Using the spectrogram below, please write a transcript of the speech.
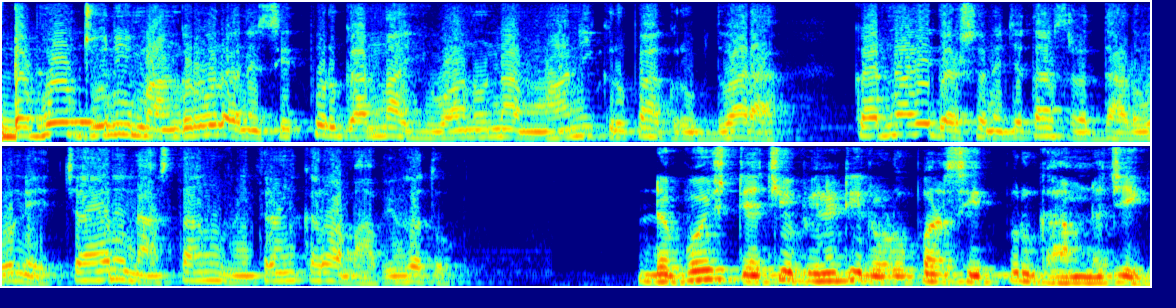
ડભોઈ જૂની માંગરોળ અને સિદ્ધપુર ગામના યુવાનોના માની કૃપા ગ્રુપ દ્વારા કરનાળી દર્શને જતા શ્રદ્ધાળુઓને ચા અને નાસ્તાનું વિતરણ કરવામાં આવ્યું હતું. Dabhoi Statue of Unity road ઉપર સિદ્ધપુર ગામ નજીક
